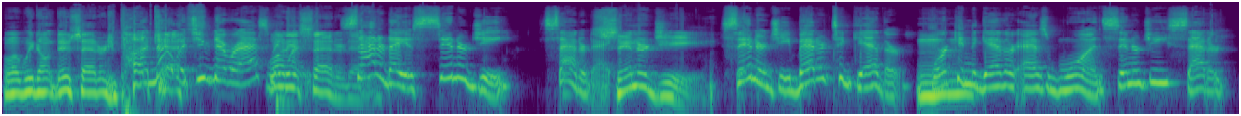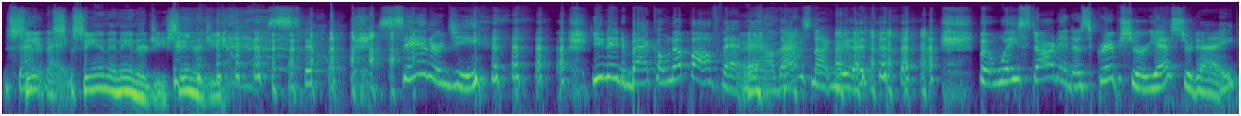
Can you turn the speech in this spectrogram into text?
Well, we don't do Saturday podcasts. I know, but you've never asked me What is Saturday? Saturday is synergy. Saturday. Synergy. Synergy, better together, Mhm. working together as one. Synergy, Saturday. Sin, Saturday. sin and energy. Synergy. Synergy. you need to back on up off that now. That was not good. but we started a scripture yesterday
